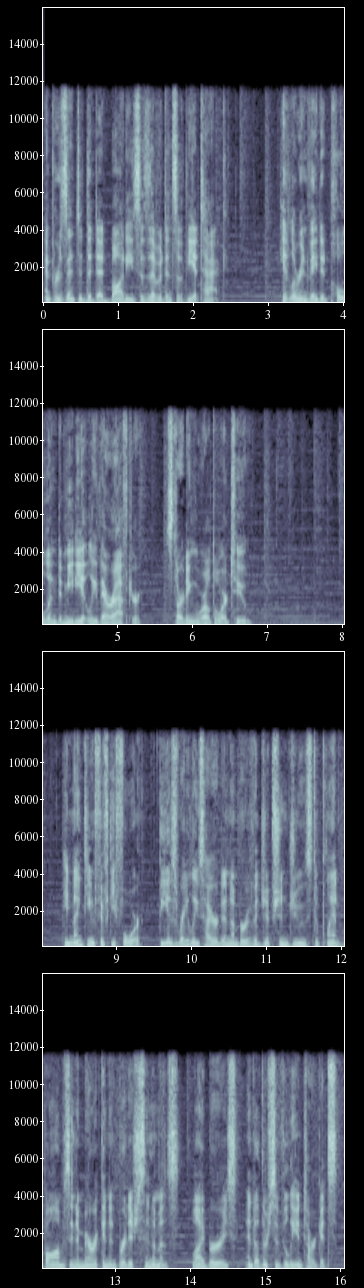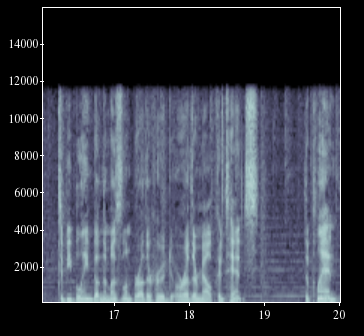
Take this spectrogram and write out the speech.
and presented the dead bodies as evidence of the attack. Hitler invaded Poland immediately thereafter, starting World War II. In 1954, the Israelis hired a number of Egyptian Jews to plant bombs in American and British cinemas, libraries, and other civilian targets, to be blamed on the Muslim Brotherhood or other malcontents. The plan,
